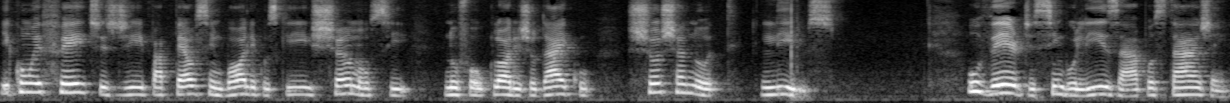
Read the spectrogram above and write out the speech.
e com efeitos de papel simbólicos que chamam-se, no folclore judaico, Shoshanot, lírios. O verde simboliza a postagem,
